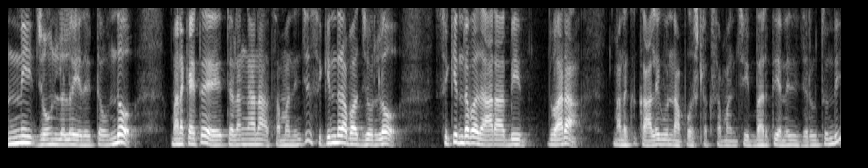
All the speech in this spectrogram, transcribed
అన్ని జోన్లలో ఏదైతే ఉందో మనకైతే తెలంగాణ సంబంధించి సికింద్రాబాద్ జోన్లో సికింద్రాబాద్ ఆర్ఆర్బి ద్వారా మనకు ఖాళీగా ఉన్న పోస్టులకు సంబంధించి భర్తీ అనేది జరుగుతుంది.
